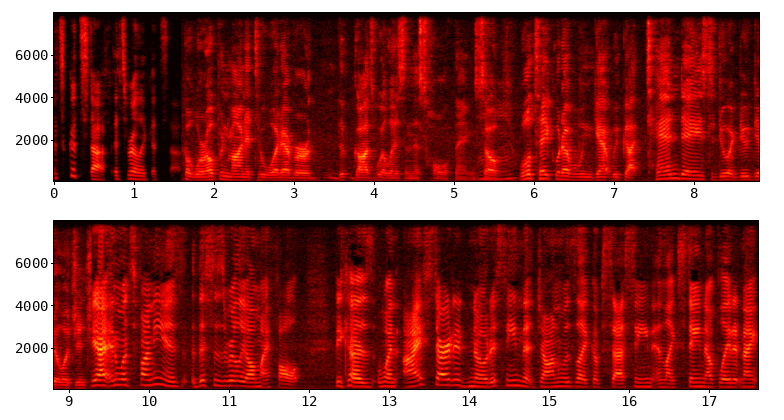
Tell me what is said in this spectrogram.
it's good stuff. It's really good stuff. but we're open minded to whatever the, God's will is in this whole thing. So Mhm. we'll take whatever we can get. We've got 10 days to do our due diligence. Yeah, and what's funny is this is really all my fault because when I started noticing that John was like obsessing and like staying up late at night,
